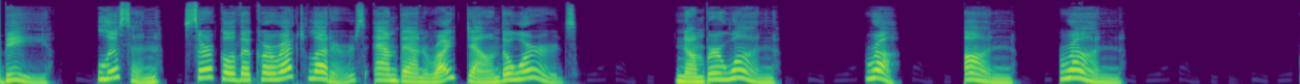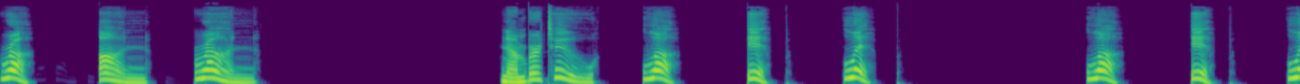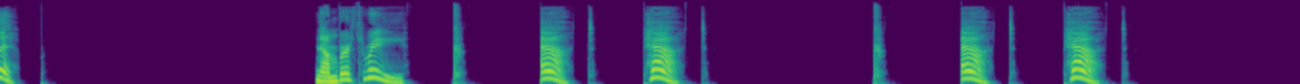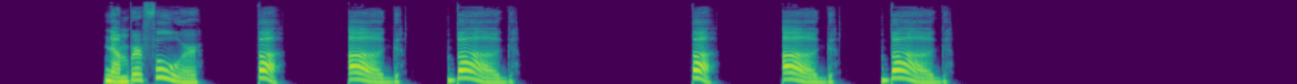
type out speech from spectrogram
B. Listen, circle the correct letters and then write down the words. Number 1. R. Un. Run. R. Un. Run. Number 2. L. Ip. Lip. L. Ip. Lip. Number 3. K. At. Cat. K. At. Cat. Number 4. B. Ugh. Bug. B. Ugh. Bug.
